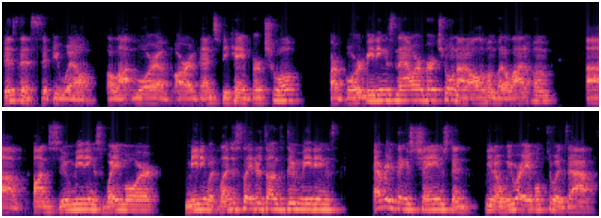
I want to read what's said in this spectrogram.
business, if you will. A lot more of our events became virtual. Our board meetings now are virtual, not all of them, but a lot of them. Um, on Zoom meetings, way more. Meeting with legislators on Zoom meetings. Everything's changed, and you know, we were able to adapt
